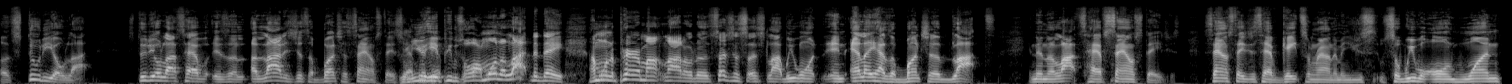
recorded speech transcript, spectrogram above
a studio lot. Studio lots have is a, a lot is just a bunch of sound stages. Yep, when you yep, hear yep. people say, "Oh, I'm on a lot today. I'm on the Paramount lot or the such and such lot," we want. And LA has a bunch of lots, and then the lots have sound stages. Sound stages have gates around them, and you. So we were on one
